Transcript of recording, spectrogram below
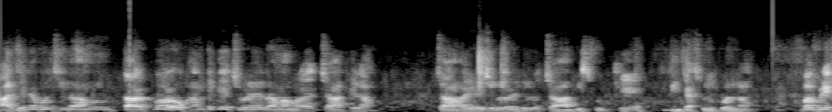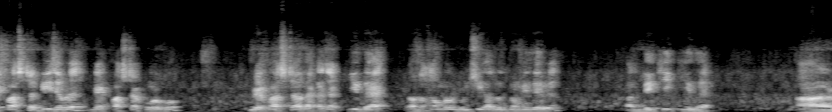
আর যেটা বলছিলাম, তারপর ওখান থেকে চলে এলাম, আমরা চা খেলাম। চা হয়ে গেছিল, হয়ে চা, বিস্কুট খেয়ে দিনটা শুরু করলাম। বা ব্রেকফাস্টটা দিয়ে যাবে ব্রেকফাস্টটা করব। ব্রেকফাস্টটা দেখা যাক কি দেয়। যত সম্ভব লুচি, আলুর দমই দেবে, আর দেখি কি দেয়। আর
